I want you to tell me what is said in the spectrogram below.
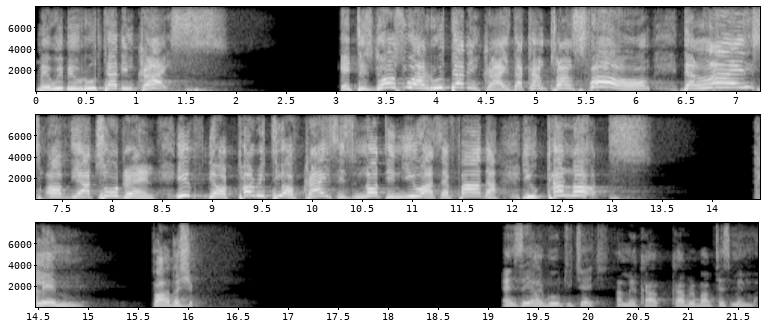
May we be rooted in Christ. It is those who are rooted in Christ that can transform the lives of their children. If the authority of Christ is not in you as a father, you cannot claim fathership. And say, I go to church, I'm a Calvary Baptist member.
